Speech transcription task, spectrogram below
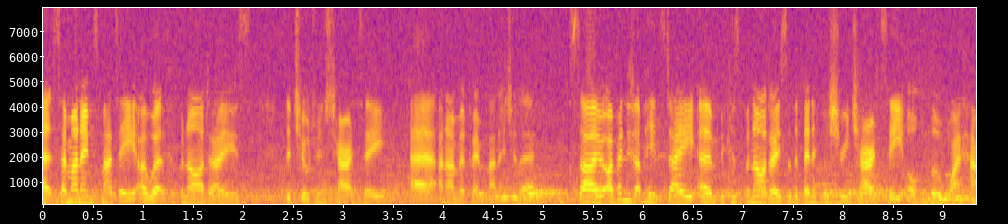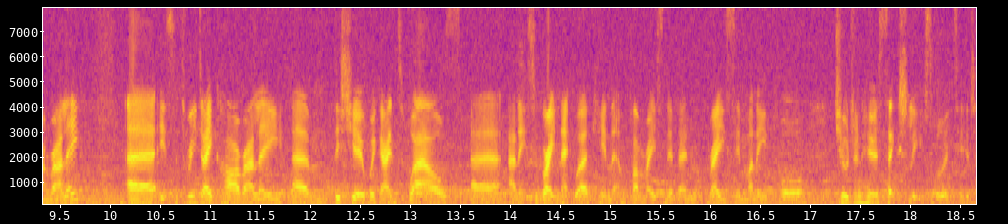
Uh, so my name's Maddie. I work for Barnardo's, the children's charity, uh, and I'm event manager there. So I've ended up here today um, because Barnardo's are the beneficiary charity of the White Hat Rally. Uh, it's a three-day car rally. Um, this year we're going to Wales, uh, and it's a great networking and fundraising event, raising money for children who are sexually exploited.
